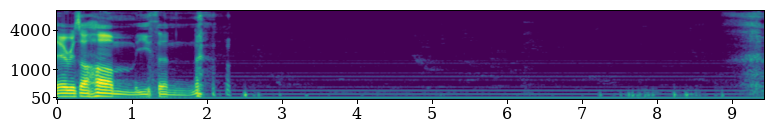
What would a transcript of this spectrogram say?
There is a hum, Ethan.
